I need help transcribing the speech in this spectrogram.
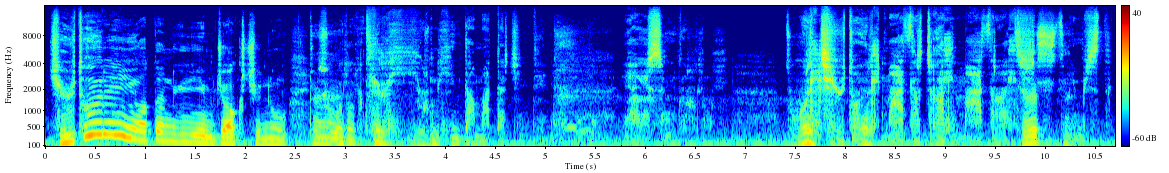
чивд хоёрын одоо нэг юм жок ч уу эсвэл бол тэр ер нь хин дамаатай ч юм тий. Яг юм дэр бол зүгээр л чивд хоёр л маазарж байгаа л маазраал шүү дээ юм шүү дээ.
